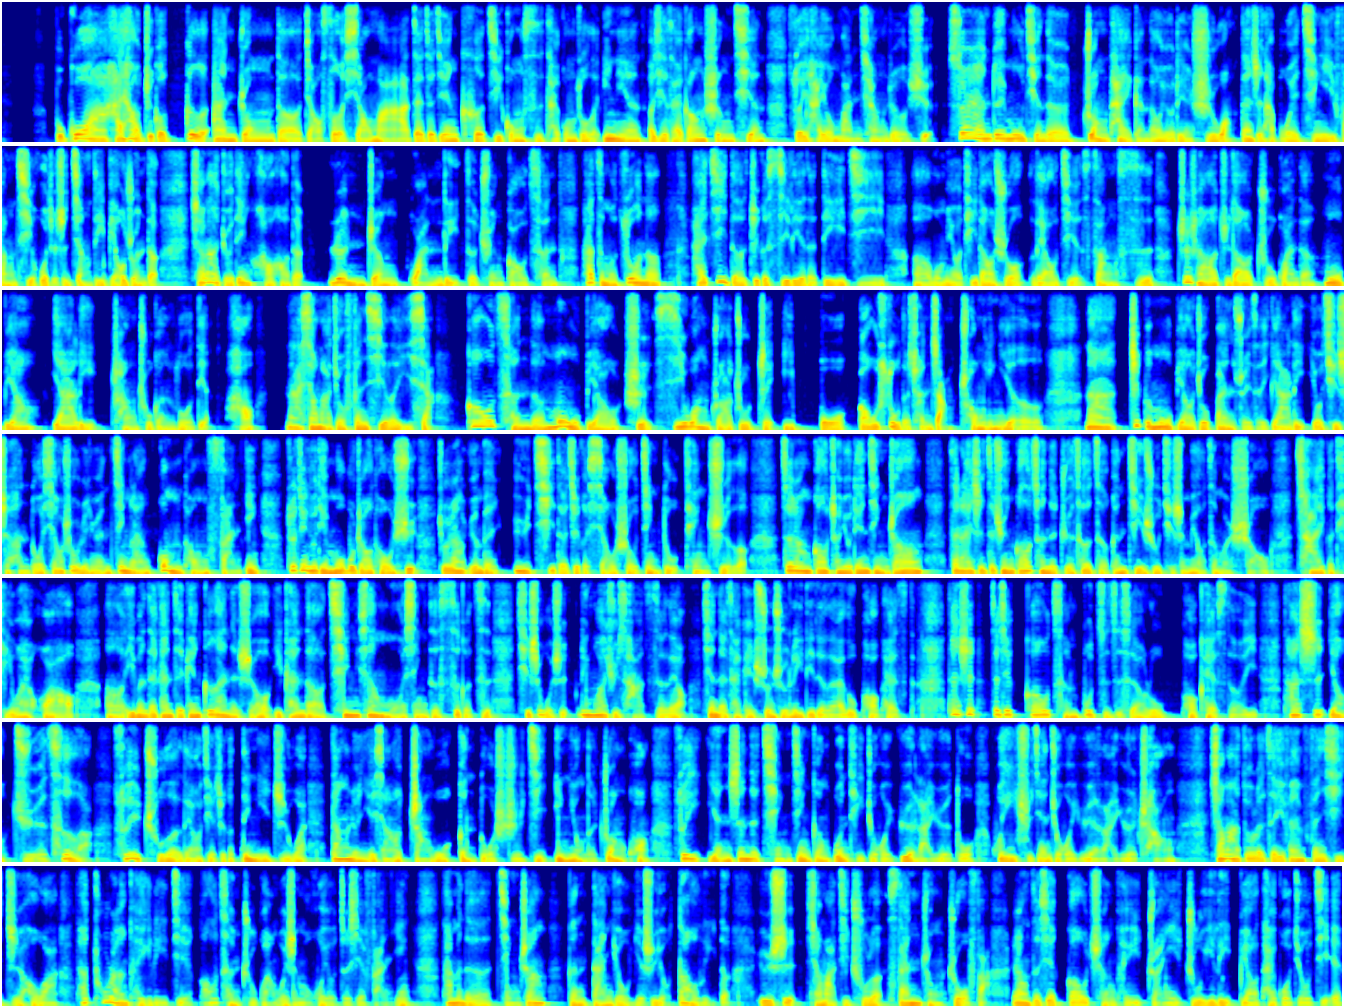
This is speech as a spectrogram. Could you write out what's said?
不过啊，还好这个个案中的角色小马，在这间科技公司才工作了一年，而且才刚升迁，所以还有满腔热血。虽然对目前的状态感到有点失望，但是他不会轻易放弃或者是降低标准的。小马决定好好的认真管理这群高层。他怎么做呢？还记得这个系列的第一集，呃，我们有提到说，了解上司，至少要知道主管的目标、压力、长处跟弱点。好。那小马就分析了一下，高层的目标是希望抓住这一。波高速的成长，冲营业额，那这个目标就伴随着压力，尤其是很多销售人员竟然共同反映，最近有点摸不着头绪，就让原本预期的这个销售进度停滞了，这让高层有点紧张。再来是这群高层的决策者跟技术其实没有这么熟。插一个题外话哦，呃，一文在看这篇个案的时候，一看到倾向模型这四个字，其实我是另外去查资料，现在才可以顺顺利利的来录 podcast。但是这些高层不只只是要录 podcast 而已，他是要决策啊，所以除了了解这个定义之外，当然也想要掌握更多实际应用的状况，所以延伸的情境跟问题就会越来越多，会议时间就会越来越长。小马做了这一番分析之后啊，他突然可以理解高层主管为什么会有这些反应，他们的紧张跟担忧也是有道理的。于是小马寄出了三种做法，让这些高层可以转移注意力，不要太过纠结。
